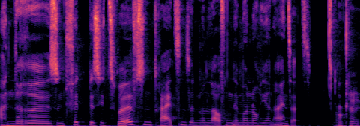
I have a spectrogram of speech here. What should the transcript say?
Andere sind fit, bis sie zwölf sind, dreizehn sind und laufen immer noch ihren Einsatz. Okay.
